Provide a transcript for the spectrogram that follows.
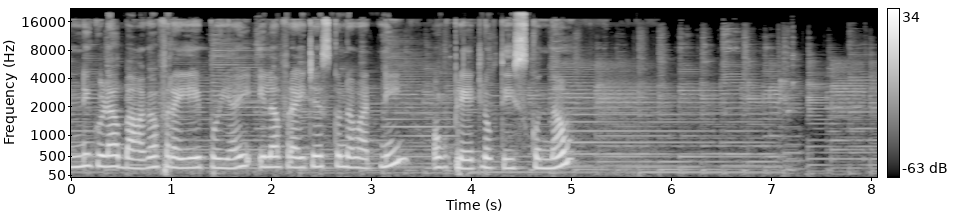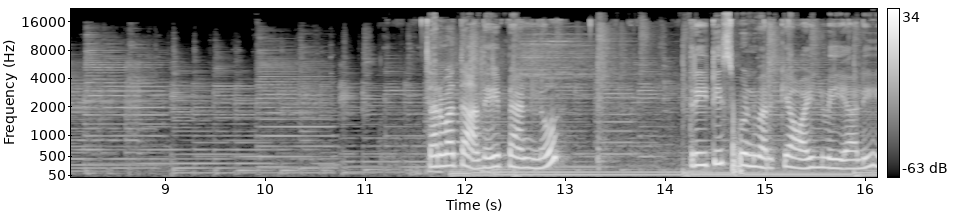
అన్నీ కూడా బాగా ఫ్రై అయిపోయాయి. ఇలా ఫ్రై చేసుకున్న వాటిని ఒక ప్లేట్లోకి తీసుకుందాం. తర్వాత అదే ప్యాన్లో త్రీ టీ స్పూన్ వరకు ఆయిల్ వేయాలి.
